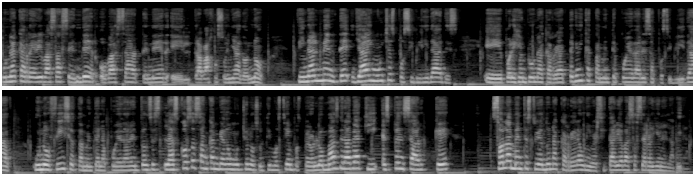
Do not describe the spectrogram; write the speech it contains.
una carrera y vas a ascender o vas a tener el trabajo soñado, no. Finalmente ya hay muchas posibilidades. Por ejemplo, una carrera técnica también te puede dar esa posibilidad un oficio también te la puede dar. Entonces, las cosas han cambiado mucho en los últimos tiempos, pero lo más grave aquí es pensar que solamente estudiando una carrera universitaria vas a ser alguien en la vida.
